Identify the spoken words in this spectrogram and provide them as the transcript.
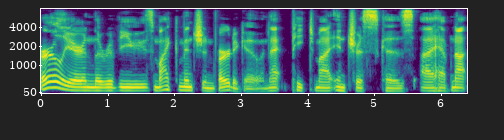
earlier in the reviews, Mike mentioned Vertigo, and that piqued my interest because I have not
